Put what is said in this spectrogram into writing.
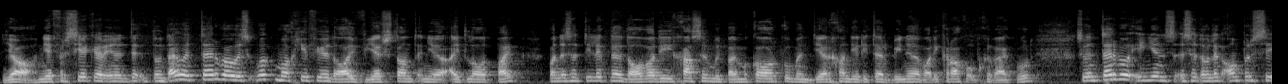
Ja, nee, verseker en onthou 'n turbo is ook mag gee vir jou daai weerstand in jou uitlaatpyp want dis natuurlik nou daar waar die gasse moet bymekaar kom en deurgaan deur die turbine waar die krag opgewek word. So in turbo engines is dit wil ek amper sê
